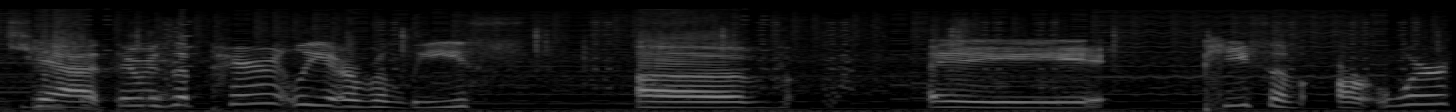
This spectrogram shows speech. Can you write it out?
the same Yeah, there was apparently a release of a piece of artwork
